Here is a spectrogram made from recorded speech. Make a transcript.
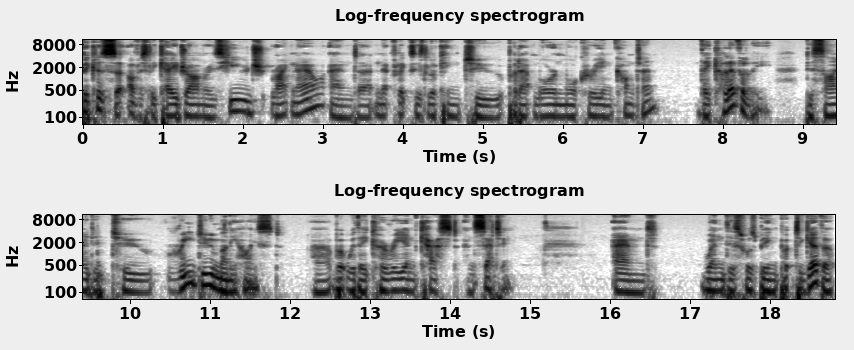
because uh, obviously K drama is huge right now, and uh, Netflix is looking to put out more and more Korean content, they cleverly decided to redo Money Heist, uh, but with a Korean cast and setting. And when this was being put together,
